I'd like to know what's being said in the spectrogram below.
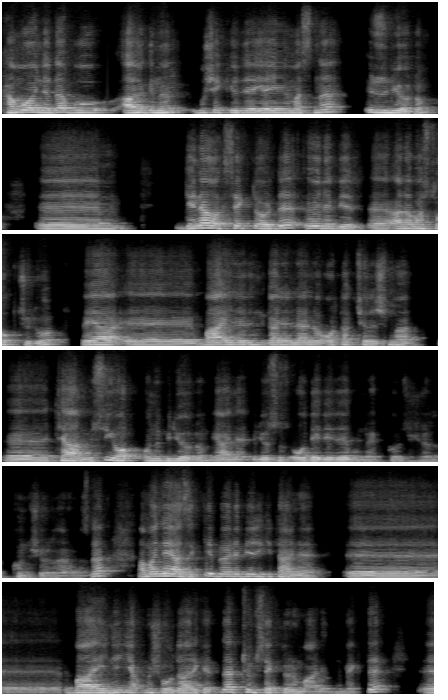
kamuoyuna da bu algının bu şekilde yayılmasına üzülüyorum. E, genel olarak sektörde öyle bir e, araba stokçuluğu veya e, bayilerin galerilerle ortak çalışma e, teamüsü yok. Onu biliyorum. Yani biliyorsunuz ODD'de bunu hep konuşuyoruz, konuşuyoruz aramızda. Ama ne yazık ki böyle bir iki tane e, bayinin yapmış olduğu hareketler tüm sektörü mal edilmekte. E,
